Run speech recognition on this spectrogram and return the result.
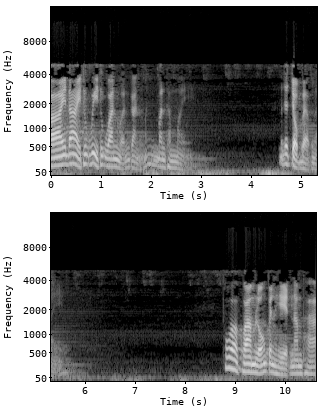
ายได้ทุกวี่ทุกวันเหมือนกันมัน มันทำไม มันจะจบแบบไหน เพราะว่าความหลงเป็นเหตุนำพา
